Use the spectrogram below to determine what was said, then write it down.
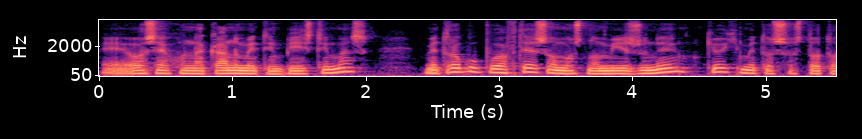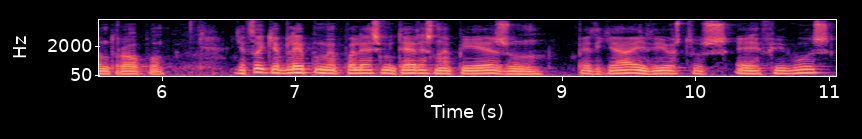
ε, όσα έχουν να κάνουν με την πίστη μας με τρόπο που αυτές όμως νομίζουν και όχι με το σωστό τον τρόπο. Γι' αυτό και βλέπουμε πολλές μητέρες να πιέζουν παιδιά, ιδίως τους έφηβους,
